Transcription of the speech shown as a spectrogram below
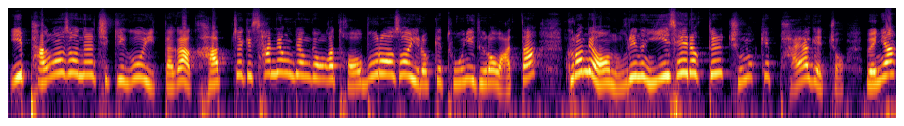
이 방어선을 지키고 있다가 갑자기 사명 변경과 더불어서 이렇게 돈이 들어왔다? 그러면 우리는 이 세력들 주목해 봐야겠죠. 왜냐?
